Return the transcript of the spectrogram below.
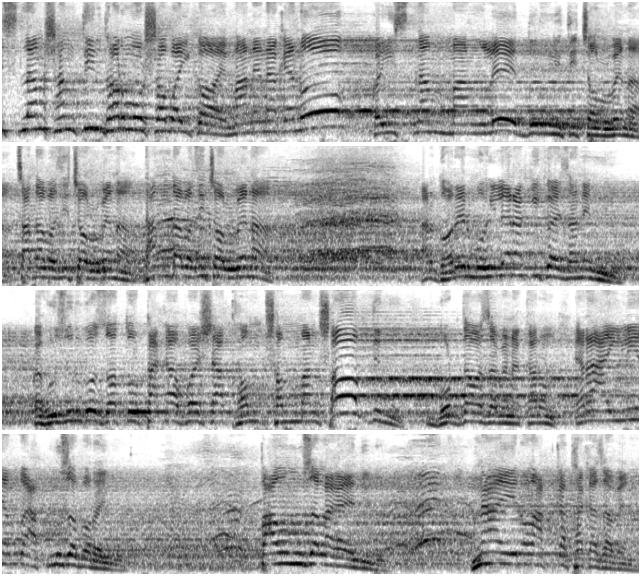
ইসলাম শান্তির ধর্ম সবাই কয় মানে না কেন? ইসলাম মানলে দুর্নীতি চলবে না, চাঁদাবাজি চলবে না, ধান্দাবাজি চলবে না। আর ঘরের মহিলারা কি কয় জানেননি? হুজুর গো, যত টাকা পয়সা, ক্ষম, সম্মান সব দিব। ভোট দেওয়া যাবে না, কারণ এরা আইলি আমাকে আত্মুজা পড়াইব পাও মুজা লাগাই দিব। না, এরম আটকা থাকা যাবে না।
